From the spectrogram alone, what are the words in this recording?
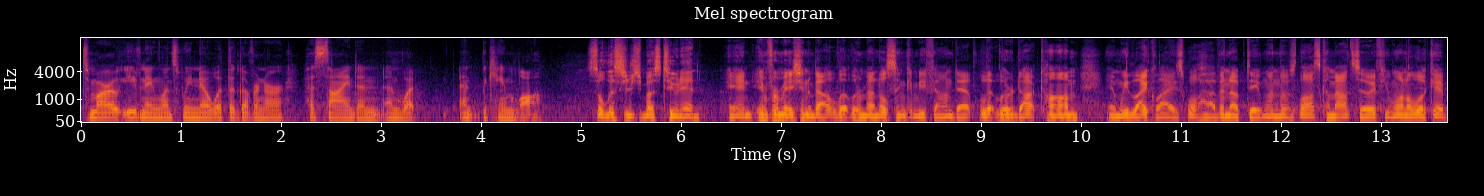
tomorrow evening once we know what the governor has signed and, and what and became law. So listeners, you must tune in. And information about Littler Mendelson can be found at littler.com. And we likewise will have an update when those laws come out. So if you want to look at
